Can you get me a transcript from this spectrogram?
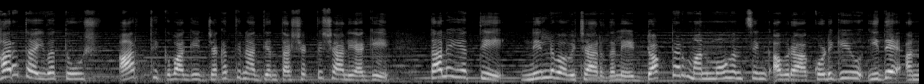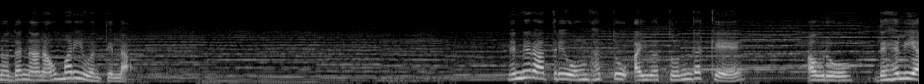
ಭಾರತ ಇವತ್ತು ಆರ್ಥಿಕವಾಗಿ ಜಗತ್ತಿನಾದ್ಯಂತ ಶಕ್ತಿಶಾಲಿಯಾಗಿ ತಲೆ ಎತ್ತಿ ನಿಲ್ಲುವ ವಿಚಾರದಲ್ಲಿ ಡಾಕ್ಟರ್ ಮನಮೋಹನ್ ಸಿಂಗ್ ಅವರ ಕೊಡುಗೆಯೂ ಇದೆ ಅನ್ನೋದನ್ನ ನಾವು ಮರೆಯುವಂತಿಲ್ಲ. ನಿನ್ನೆ ರಾತ್ರಿ ಒಂಬತ್ತು ಐವತ್ತೊಂದಕ್ಕೆ ಅವರು ದೆಹಲಿಯ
